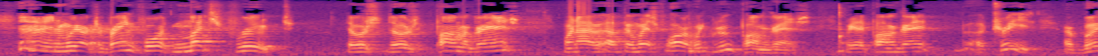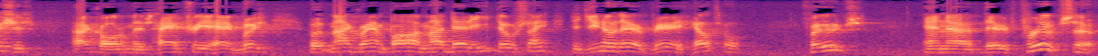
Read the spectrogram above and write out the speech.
and we are to bring forth much fruit. Those those pomegranates. When I up in West Florida, we grew pomegranates. We had pomegranate uh, trees or bushes I call them this half tree, half bush. But my grandpa and my daddy eat those things. Did you know they're very healthful foods? And uh, they're fruits. Uh,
